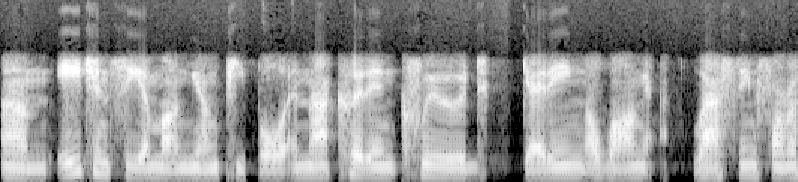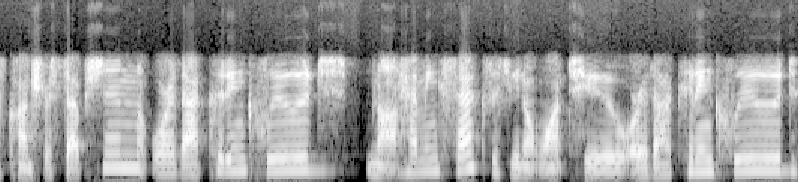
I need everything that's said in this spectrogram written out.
um, agency among young people, and that could include getting a long lasting form of contraception, or that could include not having sex if you don't want to, or that could include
